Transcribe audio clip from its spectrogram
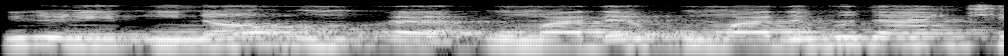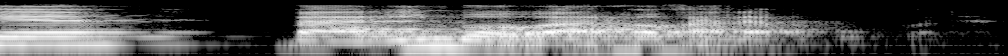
می‌دونید اینا اومده اومده بودن که بر این باورها غلبه بکنن.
